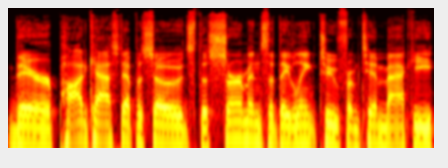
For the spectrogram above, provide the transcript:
their podcast episodes, the sermons that they link to from Tim Mackie,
